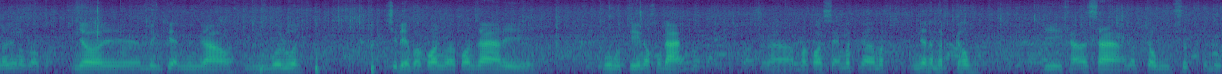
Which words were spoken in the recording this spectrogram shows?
Nói chung là bà, nhờ thì mình tiện mình vào mình mua luôn. Chứ để bà con và con ra thì mua một tí nó không đáng. Là bà con sẽ mất mất nhất là mất công. Đi khá là xa mất công sức của mình.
